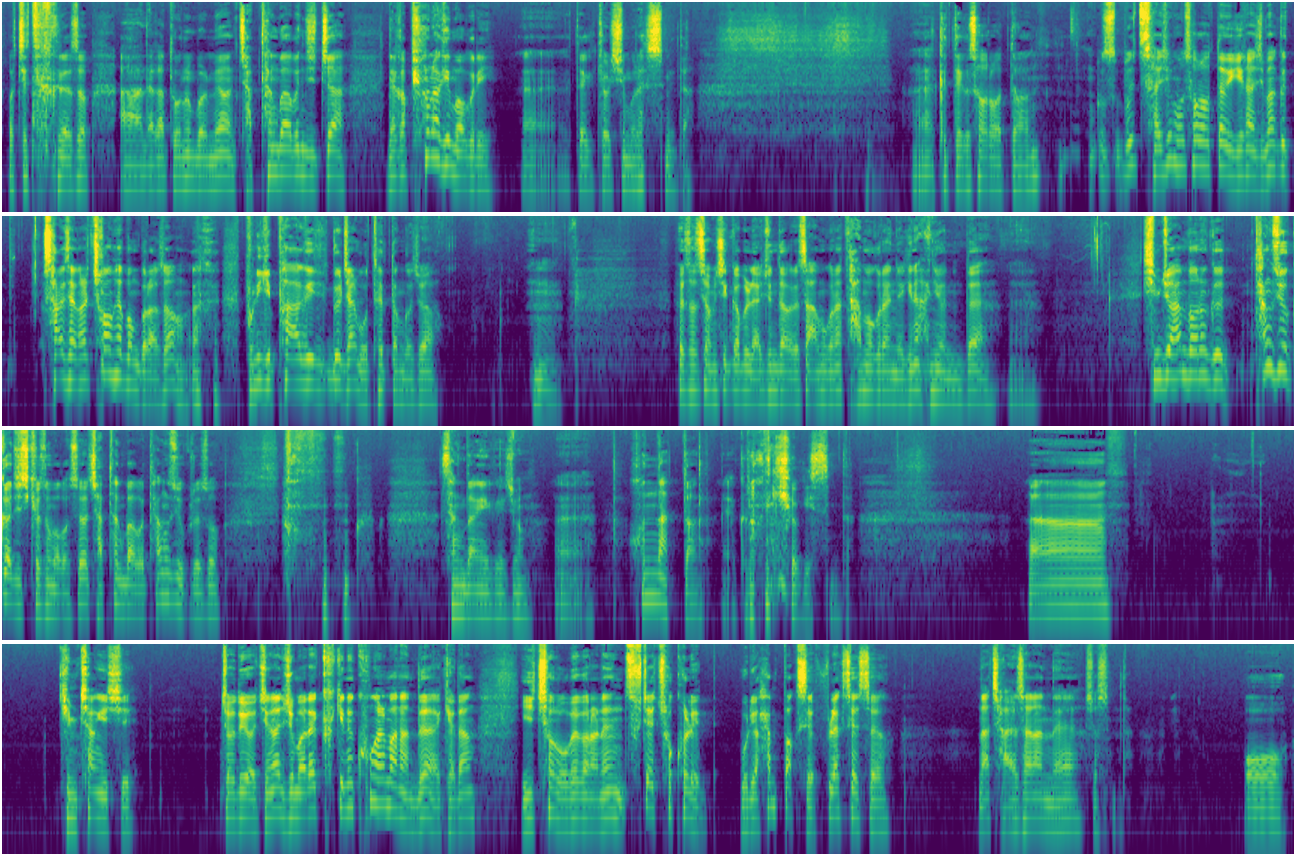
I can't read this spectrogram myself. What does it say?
어쨌든 그래서 아, 내가 돈을 벌면 잡탕밥은 진짜 내가 편하게 먹으리. 에, 그때 결심을 했습니다. 에, 그때 그 서러웠던 뭐 사실 뭐 서러웠다 얘기는 하지만 그 사회생활을 처음 해본 거라서 분위기 파악을 잘 못했던 거죠. 음. 회사 점심값을 내준다 그래서 아무거나 다 먹으라는 얘기는 아니었는데 예. 심지어 한 번은 그 탕수육까지 시켜서 먹었어요. 자탕밥하고 탕수육 그래서 상당히 그좀 예, 혼났던 예, 그런 기억이 있습니다. 아, 김창희 씨. 저도요, 지난 주말에 크기는 콩알 만한데, 개당 2,500원 하는 수제 초콜릿 무려 한 박스 flex 했어요. 나 잘 살았네. 하셨습니다. 오,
